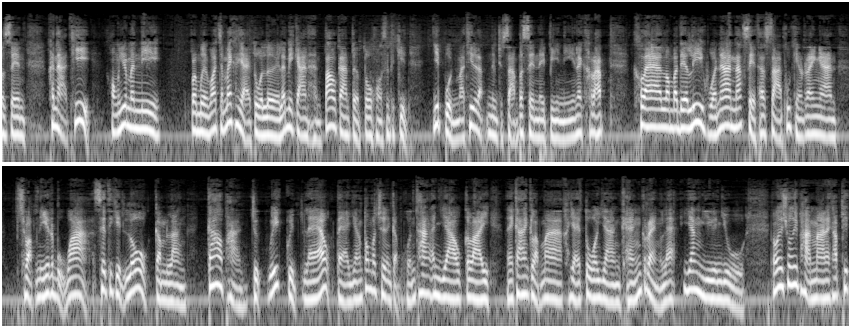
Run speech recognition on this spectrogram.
0.9%ขณะที่ของเยอรมนีประเมินว่าจะไม่ขยายตัวเลย และมีการหันเป้าการเติบโตของเศรษฐกิจญี่ปุ่นมาที่ระดับ 1.3%ในปีนี้นะครับ แคลร์ลอมบาเดลลี่หัวหน้านักเศรษฐศาสตร์ผู้เขียนรายงาน ฉบับนี้ระบุว่าเศรษฐกิจโลกกำลัง ก้าวผ่านจุดวิกฤตแล้ว แต่ยังต้องเผชิญกับหนทางอันยาวไกล ในการกลับมาขยายตัวอย่างแข็งแกร่งและยั่งยืนอยู่ เพราะว่าในช่วงที่ผ่านมานะครับทิศ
